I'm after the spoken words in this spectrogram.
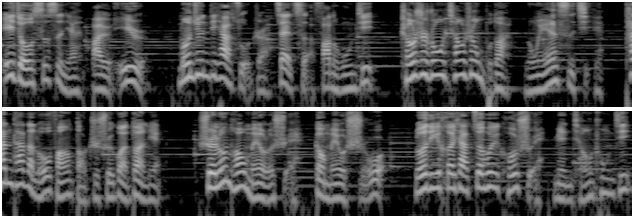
一九四四年八月一日。盟军地下组织再次发动攻击，城市中枪声不断，浓烟四起，坍塌的楼房导致水管断裂，水龙头没有了水，更没有食物。罗迪喝下最后一口水，勉强充饥。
